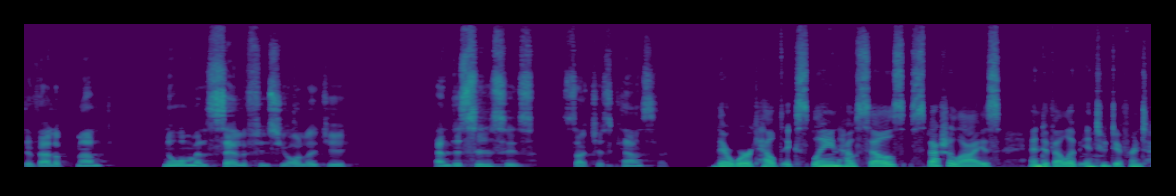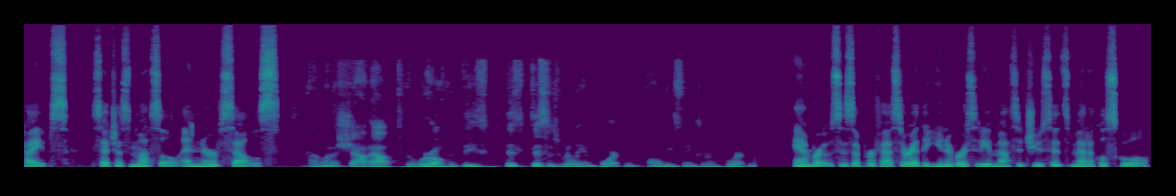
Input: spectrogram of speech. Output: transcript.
development, normal cell physiology, and diseases such as cancer. Their work helped explain how cells specialize and develop into different types, such as muscle and nerve cells. I want to shout out to the world that these this this is really important. All these things are important. Ambros is a professor at the University of Massachusetts Medical School,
